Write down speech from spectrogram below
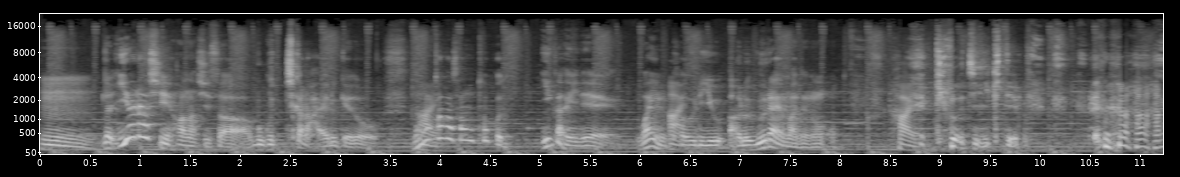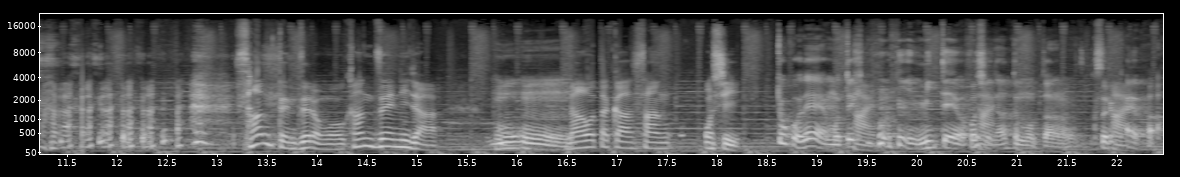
うん、だいやらしい話さ僕力入るけど直高さんとこ以外でワイン買う理由あるぐらいまでのはい。気持ちに来てる、3.0もう完全にじゃあもう、もううん、直高さん推しとこでもう適当に見てほしいなと思ったの、それ買えば、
